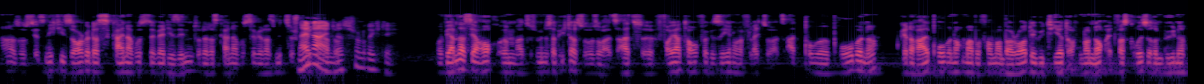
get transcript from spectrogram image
Also ist jetzt nicht die Sorge, dass keiner wusste, wer die sind oder dass keiner wusste, wer das mitzusprechen Nein, nein, hatte. das ist schon richtig. Und wir haben das ja auch, ähm, also zumindest habe ich das so, so als Art äh, Feuertaufe gesehen oder vielleicht so als Art Probe, Probe ne? Generalprobe nochmal, bevor man bei Raw debütiert, auf einer noch etwas größeren Bühne.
